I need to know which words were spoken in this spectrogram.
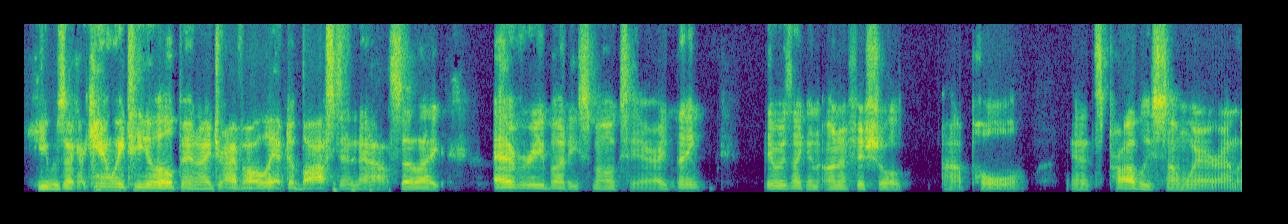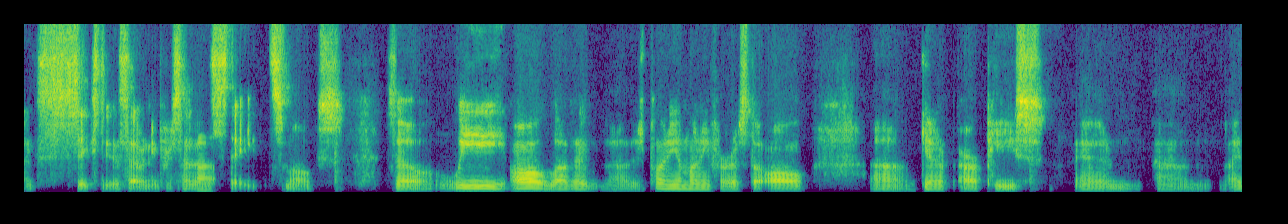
he was like, I can't wait till you open. I drive all the way up to Boston now. so, like, everybody smokes here. I think there was like an unofficial uh, poll, and it's probably somewhere around like 60 to 70% of Wow. the state smokes. So we all love it. Uh, there's plenty of money for us to all uh, get our piece. And um, I,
